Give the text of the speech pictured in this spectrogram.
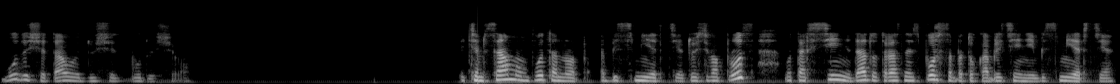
будущее, Тау, идущее из будущего. И тем самым вот оно, бессмертие. То есть вопрос, вот Арсений, да, тут разные способы только обретения бессмертия.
